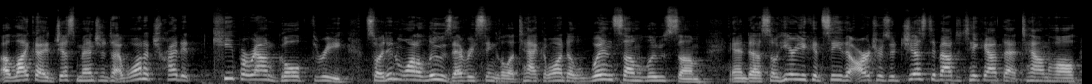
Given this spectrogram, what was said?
uh, like I just mentioned, I want to try to keep around gold 3 so I didn't want to lose every single attack. I wanted to win some, lose some. And uh, so here you can see the archers are just about to take out that town hall.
